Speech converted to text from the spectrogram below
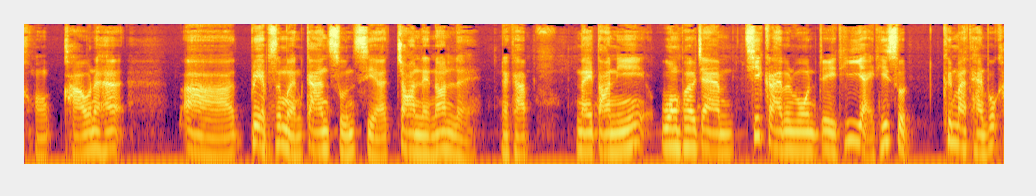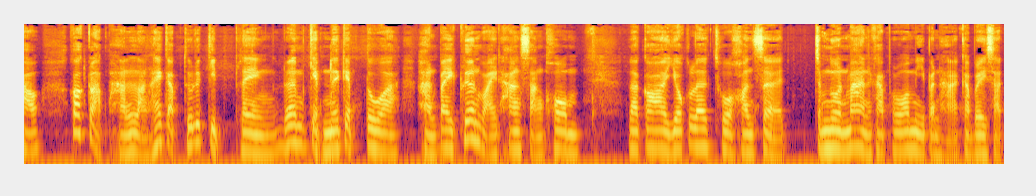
ของเขานะฮะเปรียบเสมือนการสูญเสียจอห์นเลนนอนเลยนะครับ ในตอนนี้วงเพลแจมที่กลายเป็นวงดนตรีที่ใหญ่ที่สุด ขึ้นมาแทนพวกเขา ก็กลับหันหลังให้กับธุรกิจเพลง เริ่มเก็บเนื้อเก็บตัว หันไปเคลื่อนไหวทางสังคม แล้วก็ยกเลิกทัวร์คอนเสิร์ตจำนวนมากนะครับ เพราะว่ามีปัญหากับบริษัท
